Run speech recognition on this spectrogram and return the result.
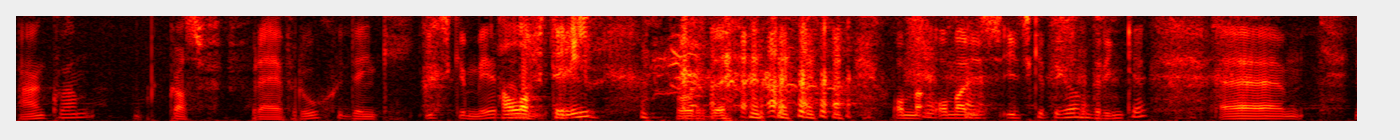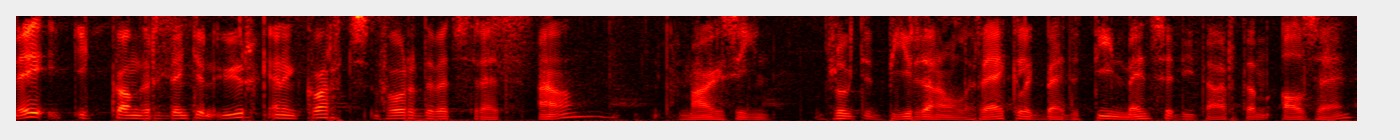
aankwam, ik was vrij vroeg, denk ik iets meer Half drie? Voor de om, om al eens iets te gaan drinken. Ehm, nee, ik, ik, kwam er denk ik een uur en een kwart voor de wedstrijd aan. Normaal gezien vloeit het bier dan al rijkelijk bij de tien mensen die daar dan al zijn.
